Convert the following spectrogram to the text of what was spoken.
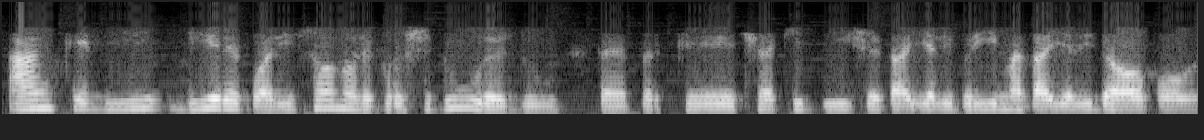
anche di dire quali sono le procedure giuste, perché c'è chi dice tagliali prima, tagliali dopo,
